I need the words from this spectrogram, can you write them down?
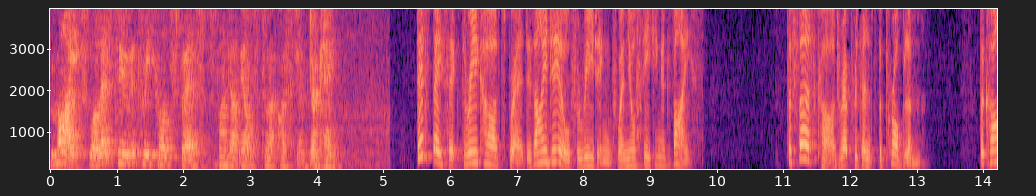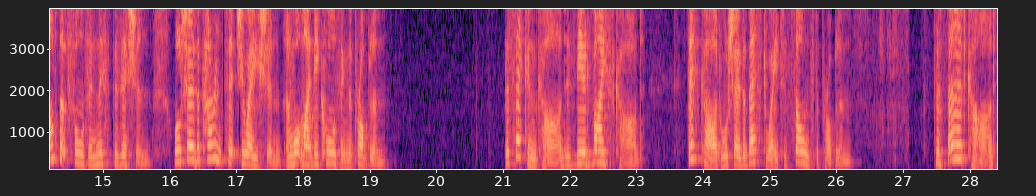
Right, well, let's do a three card spread to find out the answer to that question. Okay. This basic three card spread is ideal for readings when you're seeking advice. The first card represents the problem. The card that falls in this position will show the current situation and what might be causing the problem. The second card is the advice card. This card will show the best way to solve the problem. The third card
